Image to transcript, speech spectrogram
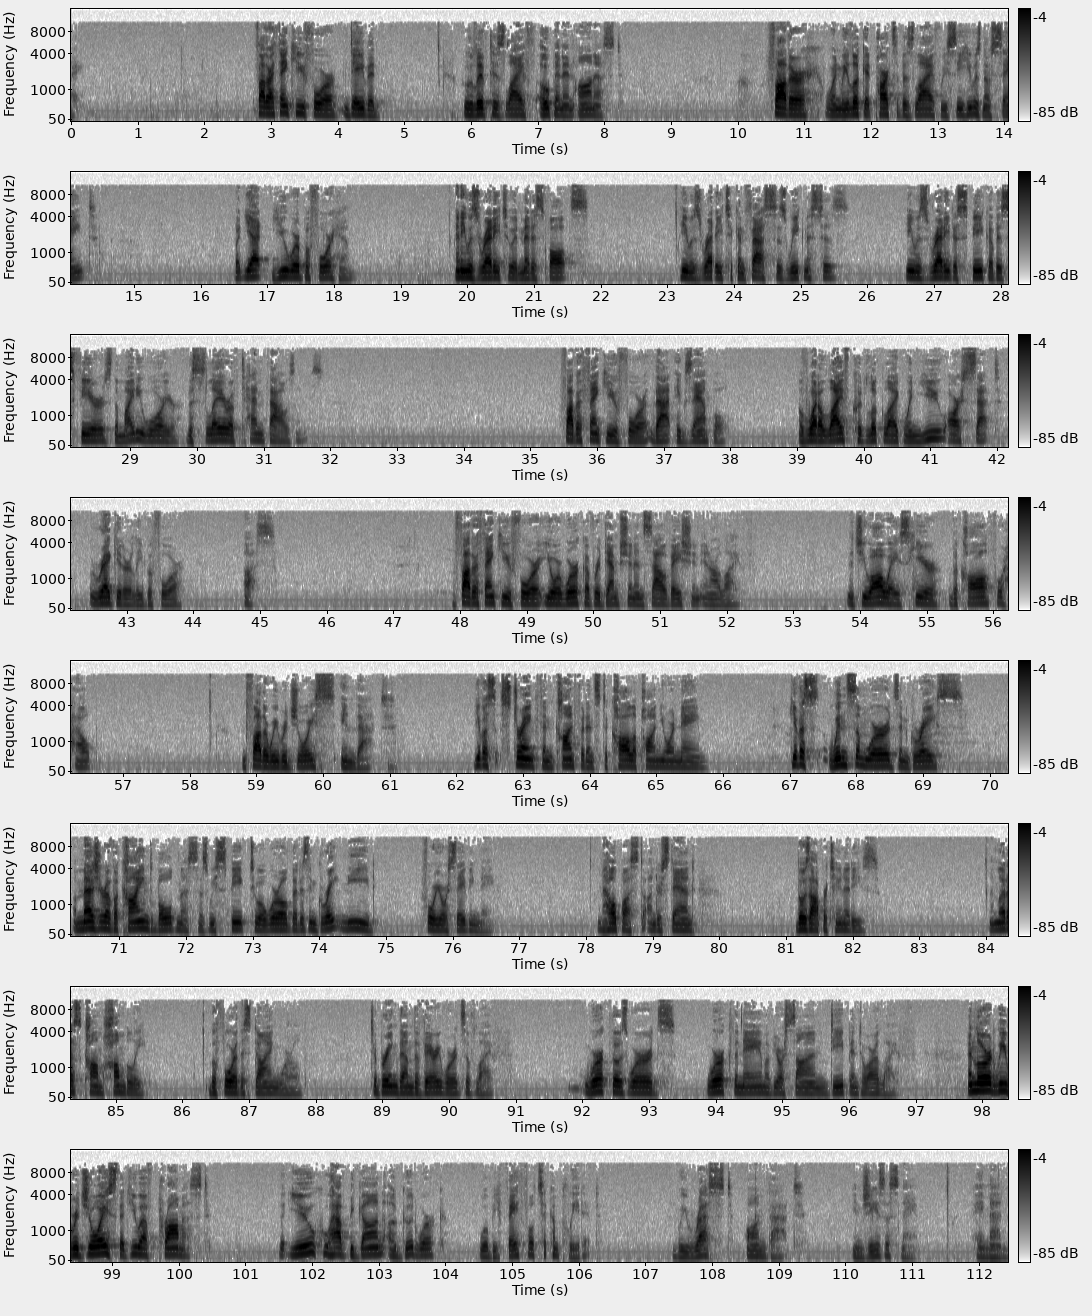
Father, I thank you for David, who lived his life open and honest. Father, when we look at parts of his life, we see he was no saint, but yet you were before him. And he was ready to admit his faults. He was ready to confess his weaknesses. He was ready to speak of his fears, the mighty warrior, the slayer of ten thousands. Father, thank you for that example of what a life could look like when you are set regularly before us. Father, thank you for your work of redemption and salvation in our life. That you always hear the call for help. And Father, we rejoice in that. Give us strength and confidence to call upon your name. Give us winsome words and grace, a measure of a kind boldness as we speak to a world that is in great need for your saving name. And help us to understand those opportunities. And let us come humbly before this dying world to bring them the very words of life. Work those words, work the name of your Son deep into our life. And Lord, we rejoice that you have promised that you who have begun a good work will be faithful to complete it. We rest on that. In Jesus' name, amen.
